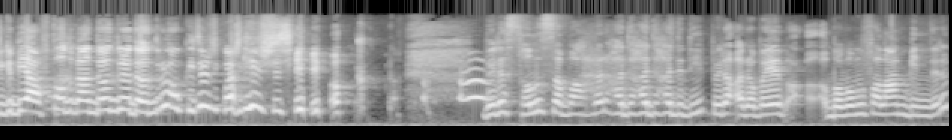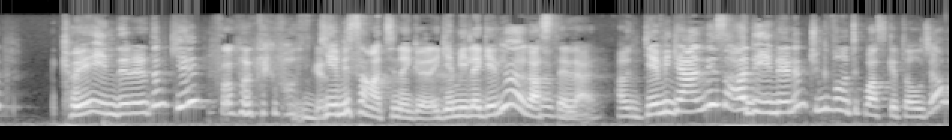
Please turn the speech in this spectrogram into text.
Çünkü bir hafta onu ben döndüre döndüre okuyacağım çünkü başka hiçbir şey yok. Böyle salı sabahları hadi hadi hadi deyip böyle arabaya babamı falan bindirip köye indirirdim ki Fanatik basket. gemi saatine göre. Gemiyle geliyor ya gazeteler. Hani gemi geldiyse hadi inelim çünkü fanatik basket alacağım.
